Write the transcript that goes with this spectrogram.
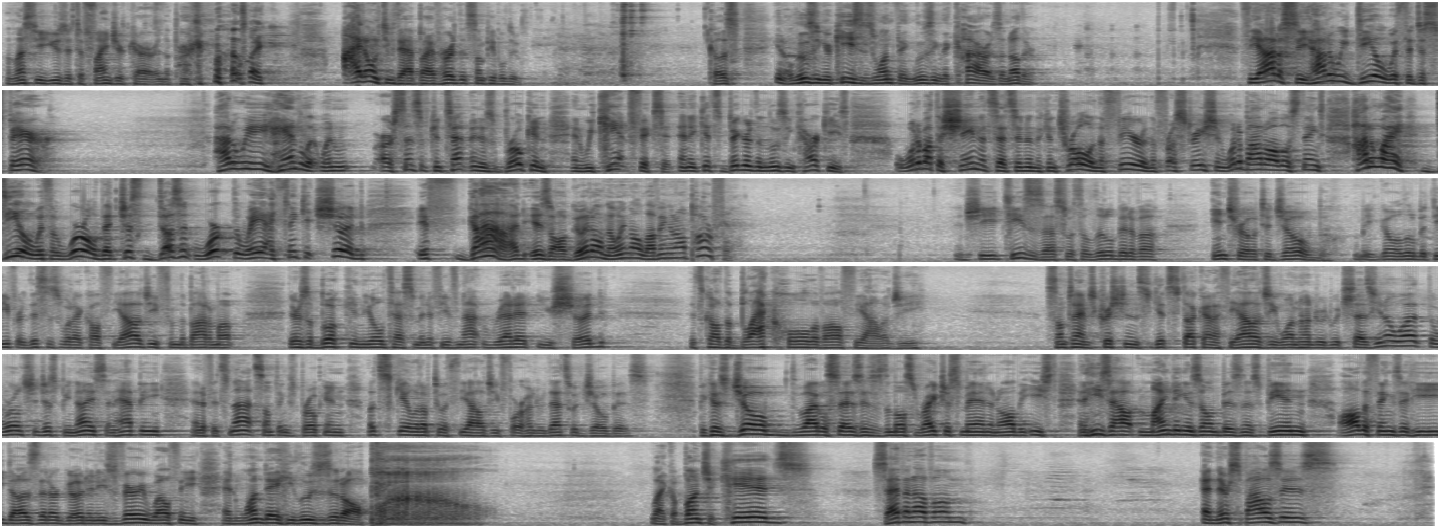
Unless you use it to find your car in the parking lot. like, I don't do that, but I've heard that some people do. Because, you know, losing your keys is one thing, losing the car is another. Theodicy, how do we deal with the despair How do we handle it when our sense of contentment is broken and we can't fix it and it gets bigger than losing car keys? What about the shame that sets in and the control and the fear and the frustration? What about all those things? How do I deal with a world that just doesn't work the way I think it should if God is all good, all knowing, all loving, and all powerful? And she teases us with a little bit of a intro to Job. Let me go a little bit deeper. This is what I call theology from the bottom up. There's a book in the Old Testament. If you've not read it, you should. It's called The Black Hole of All Theology. Sometimes Christians get stuck on a theology 100 which says, you know what, the world should just be nice and happy, and if it's not, something's broken. Let's scale it up to a theology 400. That's what Job is. Because Job, the Bible says, is the most righteous man in all the East, and he's out minding his own business, being all the things that he does that are good, and he's very wealthy, and one day he loses it all. Like a bunch of kids, seven of them, and their spouses,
